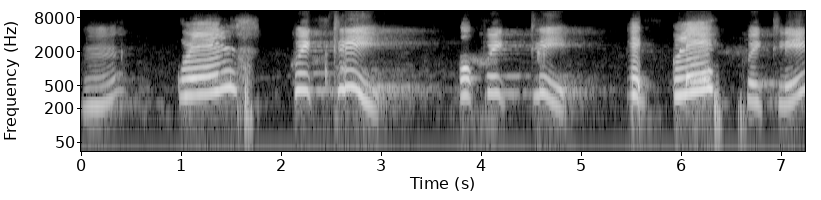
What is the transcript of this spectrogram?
hmm, queens quickly, who quickly, quickly quickly,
